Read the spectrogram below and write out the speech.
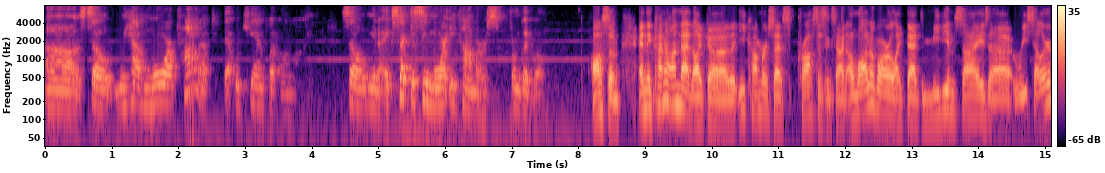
Uh, so we have more product that we can put online. So, you know, expect to see more e-commerce from Goodwill. Awesome. And then kind of on that, like uh, the e-commerce as processing side, a lot of our like that medium size uh, reseller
